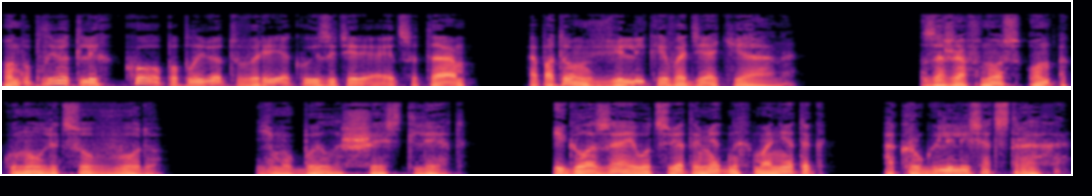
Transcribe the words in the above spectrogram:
Он поплывет легко, поплывет в реку и затеряется там, а потом в великой воде океана. Зажав нос, он окунул лицо в воду. Ему было шесть лет, и глаза его цвета медных монеток округлились от страха.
